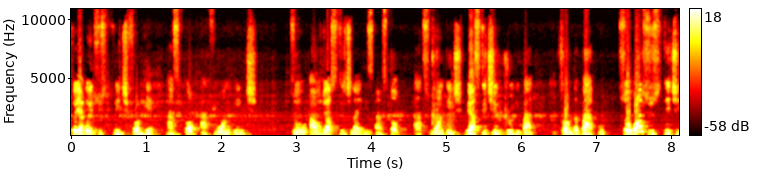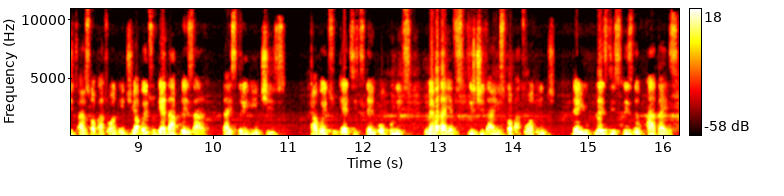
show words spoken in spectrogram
So you're going to stitch from here and stop at one inch. So i'll just stitch like this and stop at one inch. You are stitching through the back from the back. So once you stitch it and stop at one inch you are going to get that place that, that is three inches. You are going to get it then open it. Remember that you have stitched it and you stop at one inch. Then you place this this is the part that is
